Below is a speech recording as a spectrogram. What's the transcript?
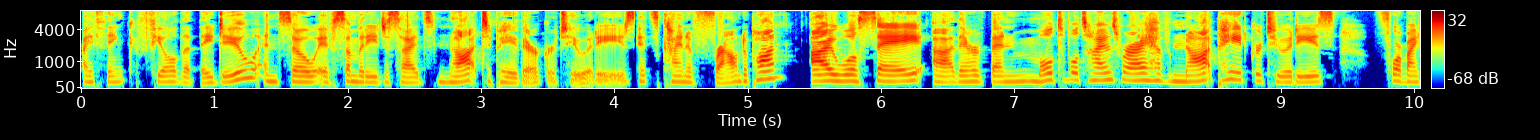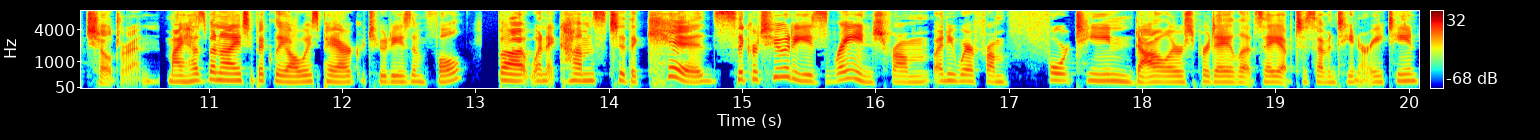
I think feel that they do. And so if somebody decides not to pay their gratuities, it's kind of frowned upon. I will say uh, there have been multiple times where I have not paid gratuities for my children. My husband and I typically always pay our gratuities in full. But when it comes to the kids, the gratuities range from anywhere from $14 per day, let's say, up to 17 or 18.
